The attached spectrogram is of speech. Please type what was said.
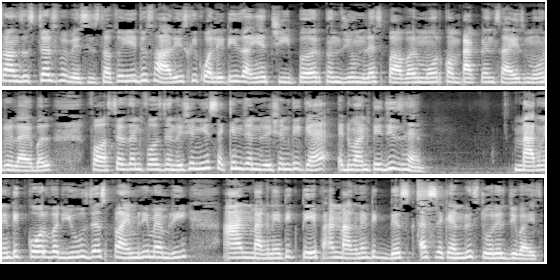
ट्रांजिस्टर्स पे बेसिस था। तो ये जो सारी इसकी क्वालिटीज आई हैं cheaper consume less power more compact and size more reliable faster than first generation ये सेकंड जनरेशन के क्या है एडवांटेजेस हैं। Magnetic core were used as primary memory and magnetic tape and magnetic disk as secondary storage device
